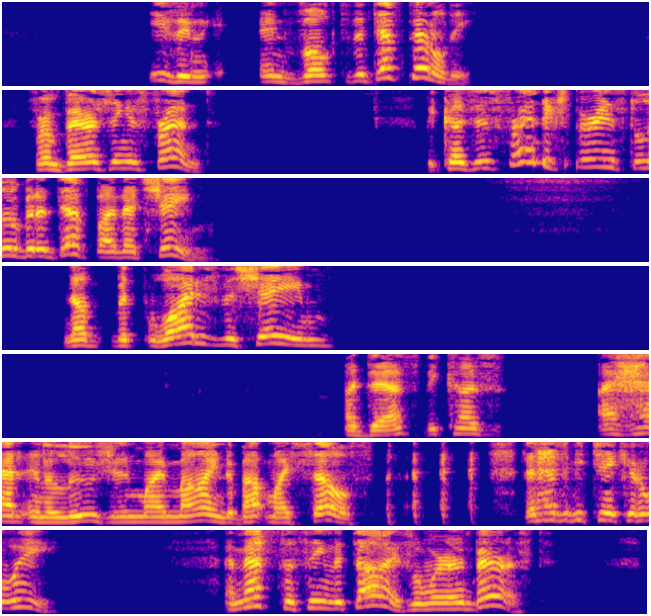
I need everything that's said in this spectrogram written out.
he's in, invoked the death penalty for embarrassing his friend. Because his friend experienced a little bit of death by that shame. Now, but why does the shame a death because I had an illusion in my mind about myself that had to be taken away. And that's the thing that dies when we're embarrassed.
